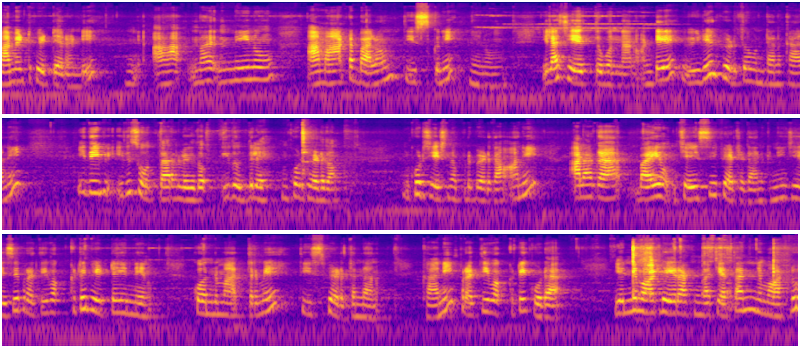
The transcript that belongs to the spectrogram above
కామెంట్ పెట్టారండి. నేను ఆ మాట బలం తీసుకుని నేను ఇలా చేస్తూ ఉన్నాను. అంటే వీడియోలు పెడుతూ ఉంటాను కానీ ఇది ఇది చూస్తారో లేదో ఇది వద్దులే ఇంకోటి పెడదాం ఇంకోటి చేసినప్పుడు పెడదాం అని అలాగా భయం చేసి పెట్టడానికి. నేను చేసి ప్రతి ఒక్కటి పెట్టేయను నేను. కొన్ని మాత్రమే తీసి పెడుతున్నాను. కానీ ప్రతి ఒక్కటి కూడా. ఎన్ని మాటలు ఏ రకంగా చేస్తాను అన్ని మాటలు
